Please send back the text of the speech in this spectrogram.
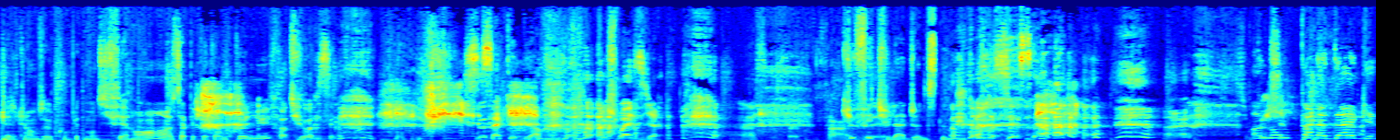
quelqu'un de complètement différent. Ça peut être quelqu'un de connu. Enfin, tu vois, c'est. Ça qui est bien, de choisir. Ouais, enfin, Que fais-tu là, Jon Snow C'est ça. Oh non, pas la dague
